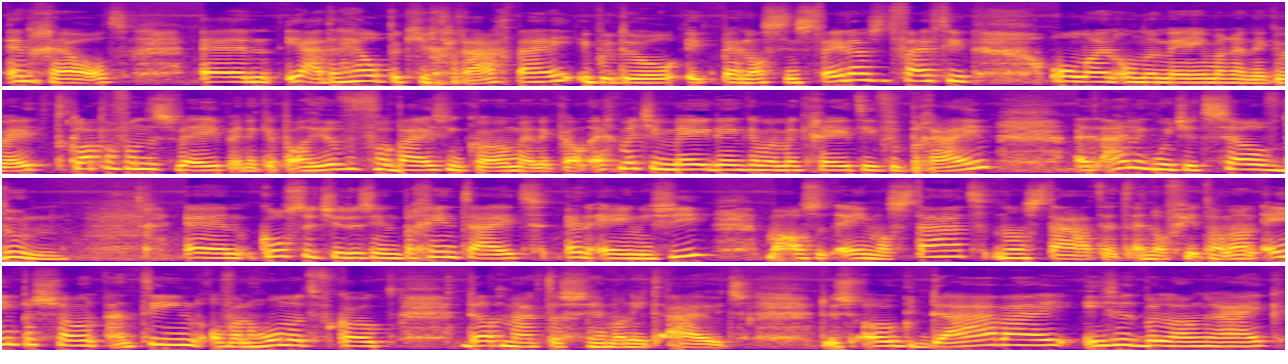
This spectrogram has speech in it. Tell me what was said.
en, geld. En ja, daar help ik je graag bij. Ik bedoel, ik ben al sinds 2015 online ondernemer en ik weet het klappen van de zweep. En ik heb al heel veel voorbij zien komen. En ik kan echt met je meedenken met mijn creatieve brein. Uiteindelijk moet je het zelf doen. En kost het je dus in het begin tijd en energie. Maar als het eenmaal staat, dan staat het. En of je het dan aan één persoon, aan tien of aan honderd verkoopt, dat maakt dus helemaal niet uit. Dus ook daarbij is het belangrijk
